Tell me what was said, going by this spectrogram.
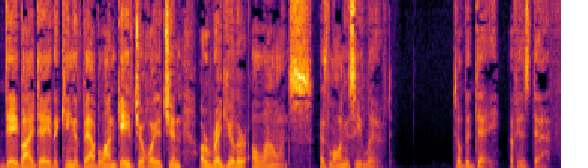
Day by day the king of babylon gave jehoiachin a regular allowance as long as he lived till the day of his death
